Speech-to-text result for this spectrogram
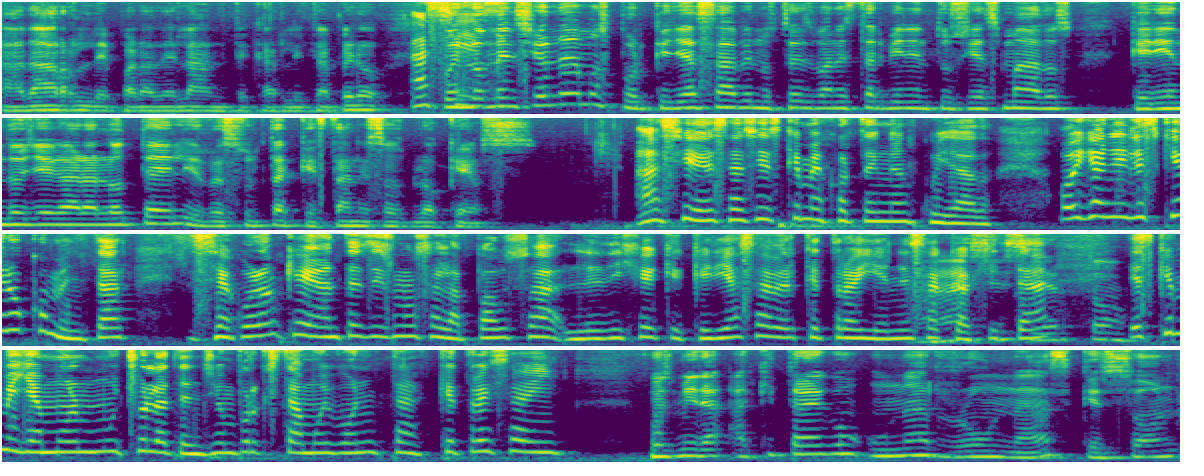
a darle para adelante, Carlita. Pero Así pues lo mencionamos porque ya saben, ustedes van a estar bien entusiasmados queriendo llegar al hotel y resulta que están esos bloqueos. Así es, así es que mejor tengan cuidado. Oigan, y les quiero comentar, ¿se acuerdan que antes de irnos a la pausa le dije que quería saber qué traía en esa Ah, sí es cajita? cierto. es que me llamó mucho la atención porque está muy bonita. ¿Qué traes ahí? Pues mira, aquí traigo unas runas que son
